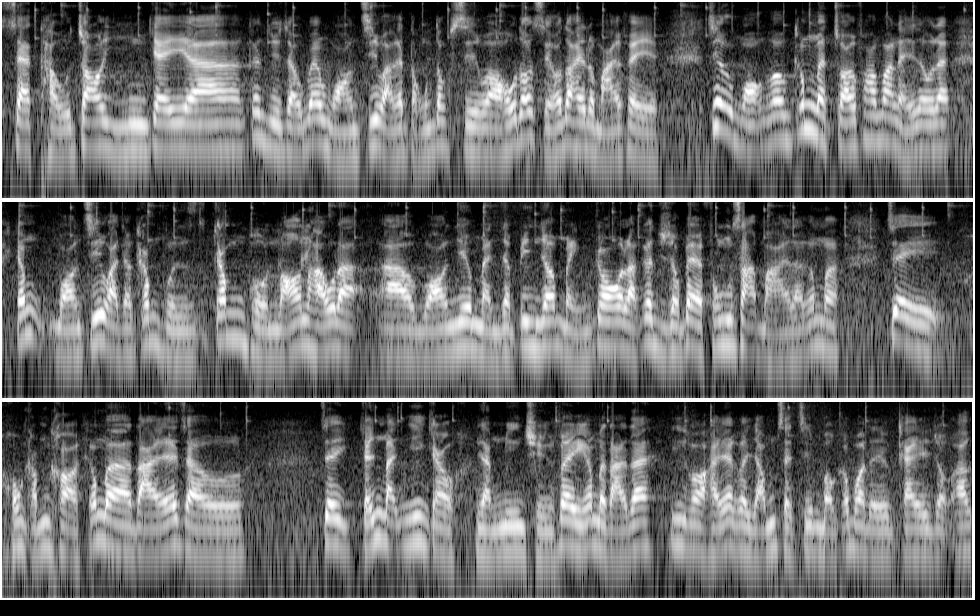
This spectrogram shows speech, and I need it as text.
石頭再現記啊，跟住就咩黃子華嘅棟篤笑啊，好多時我都喺度買飛嘅。之後黃我今日再翻翻嚟呢度咧，咁黃子華就金盤金盤朗口啦，啊黃耀明就變咗明哥啦，跟住就俾人封殺埋啦，咁啊即係好感慨。咁啊但係咧就即係景物依舊，人面全非。咁啊但係咧呢個係一個飲食節目，咁我哋要繼續啊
